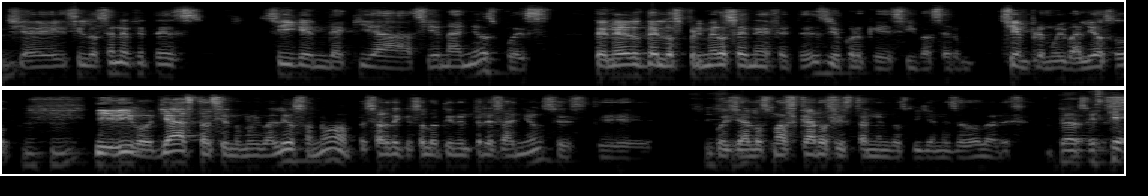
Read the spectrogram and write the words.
si, los NFTs siguen de aquí a 100 años, pues tener de los primeros NFTs yo creo que sí va a ser siempre muy valioso. Y digo, ya está siendo muy valioso, ¿no? A pesar de que solo tienen tres años, este, pues ya los más caros están en los millones de dólares. Claro, es que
